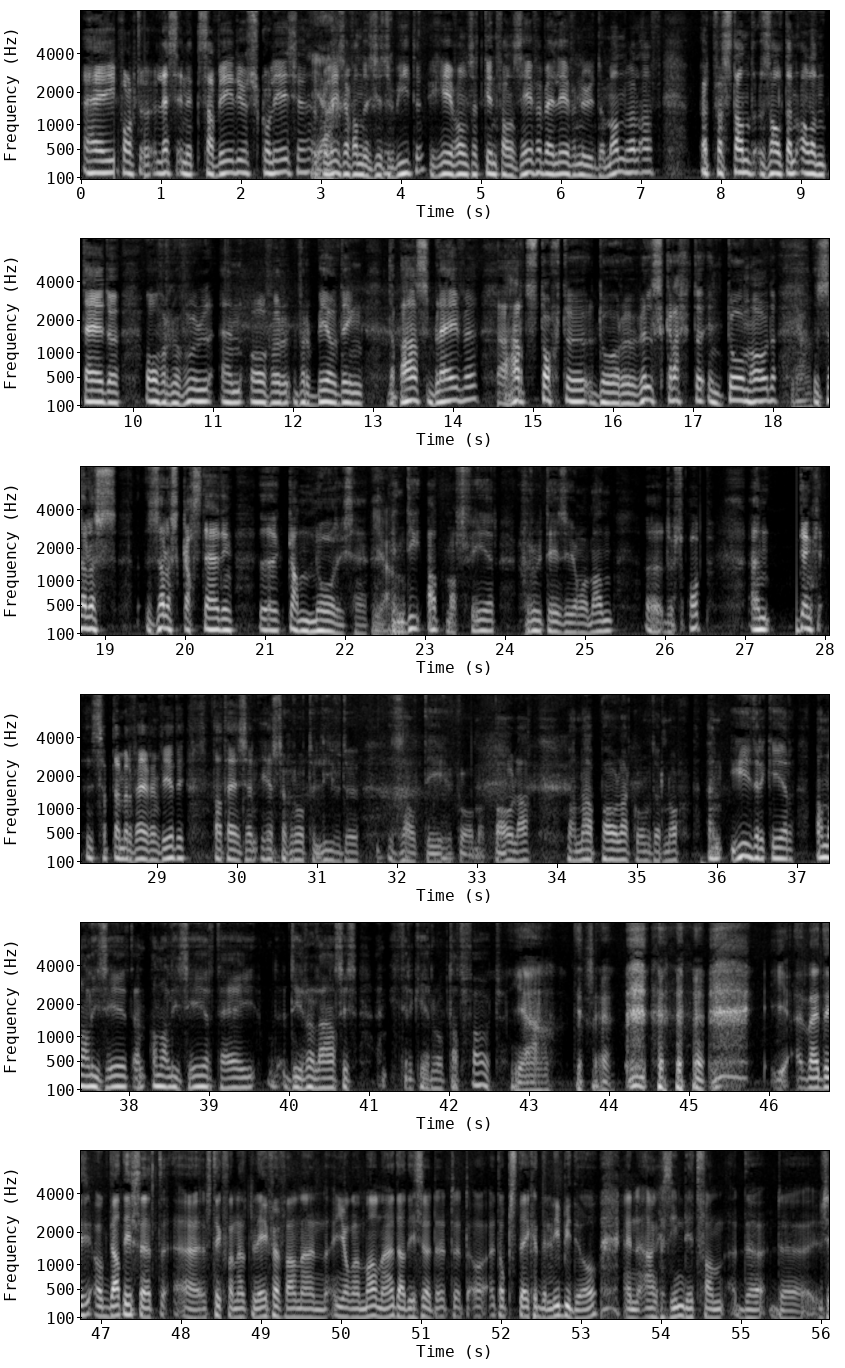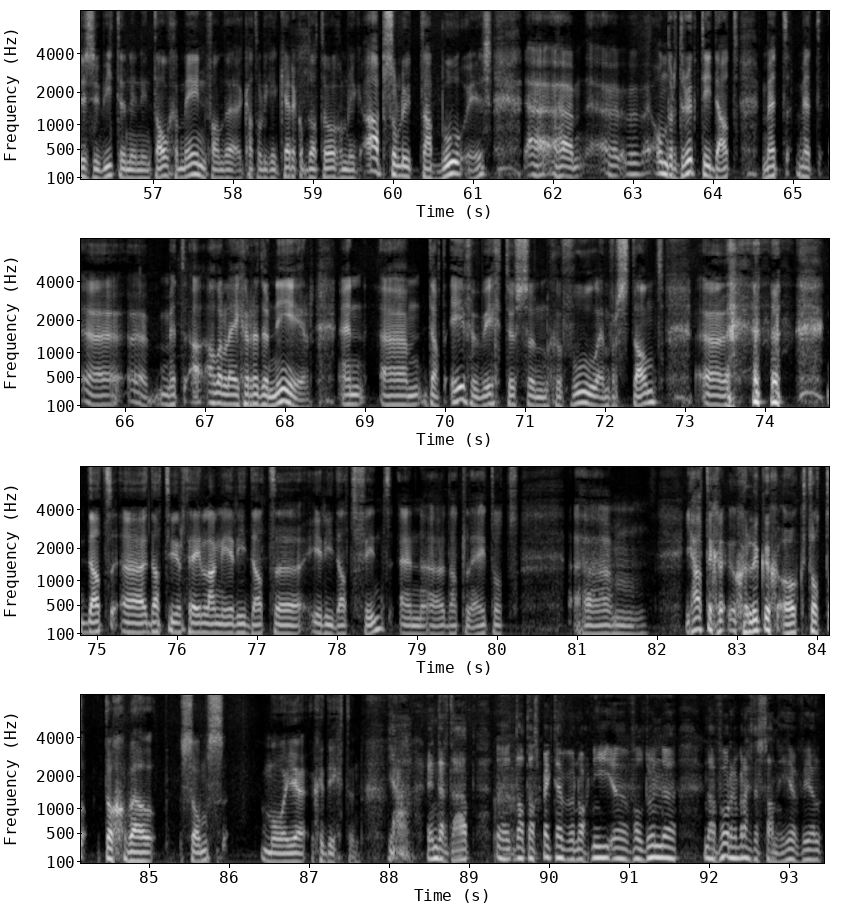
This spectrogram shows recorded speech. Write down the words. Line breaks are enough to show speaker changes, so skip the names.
Hij volgt les in het Xaverius College, een
Ja.
college van de Jezuïeten. Geef ons het kind van zeven, wij leveren nu de man wel af. Het verstand zal ten allen tijde over gevoel en over verbeelding de baas blijven. Hartstochten door wilskrachten in toom houden.
Ja.
Zelfs, zelfs kastijding eh, kan nodig zijn.
Ja.
In die atmosfeer groeit deze jongeman eh dus op. En ik denk in september 45 dat hij zijn eerste grote liefde zal tegenkomen. Paula. Maar na Paula komt er nog. En iedere keer analyseert en analyseert hij die relaties. En iedere keer loopt dat fout.
Ja, het is, eh, ja, maar het is- ook dat is het eh, stuk van het leven van een, jonge man. Hè? Dat is het, het, het, opstekende libido. En aangezien dit van de, de Jezuïeten en in het algemeen van de katholieke kerk op dat ogenblik absoluut taboe is, eh, eh, onderdrukt hij dat met, met, met allerlei geredeneer. En ehm, dat evenwicht tussen gevoel en verstand, dat, dat duurt heel lang eer hij dat, eh, eer hij dat vindt. En eh, dat leidt tot, ehm, ja, te- gelukkig ook tot toch wel soms mooie gedichten.
Ja, inderdaad. Eh, dat aspect hebben we nog niet voldoende naar voren gebracht. Er staan heel veel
